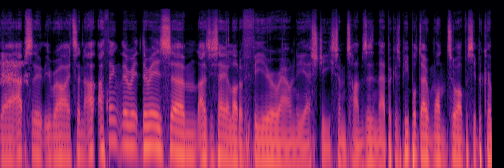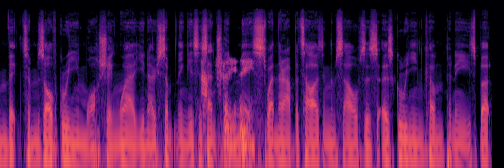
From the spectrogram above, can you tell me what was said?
Yeah, absolutely right. And I, I think there there is, um, as you say, a lot of fear around ESG sometimes, isn't there? Because people don't want to obviously become victims of greenwashing, where you know something is essentially absolutely. missed when they're advertising themselves as, as green companies. But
